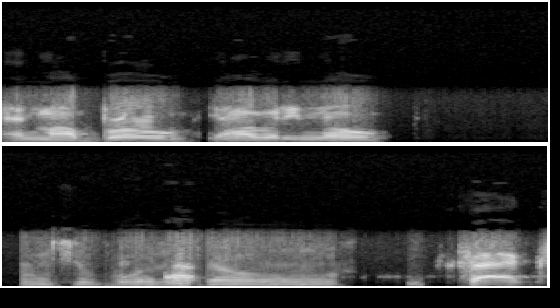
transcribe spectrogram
and my bro. You already know. It's your boy the Jones. Facts,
